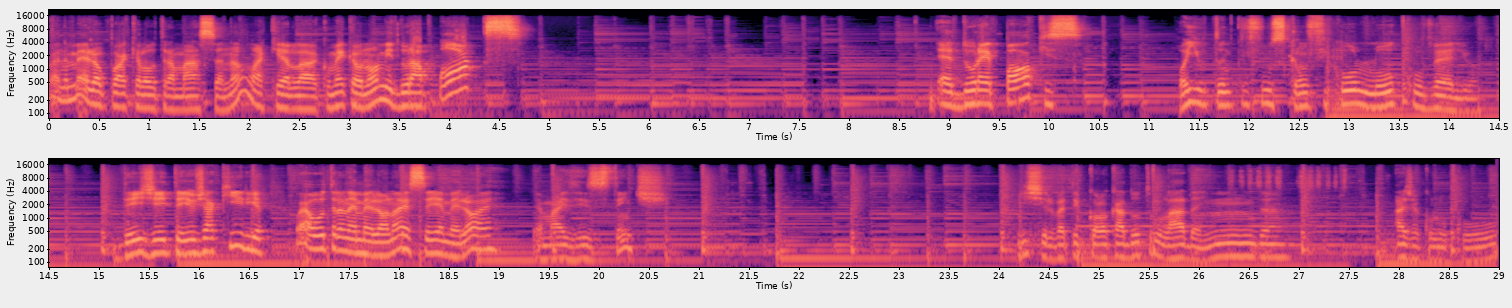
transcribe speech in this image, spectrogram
Mas não é melhor pôr aquela outra massa, não? Aquela... Como é que é o nome? Durapox? É Durepox. Olha o tanto que o Fuscão ficou louco, velho. De jeito aí eu já queria. Ué, a outra não é melhor, não? Essa aí é melhor, é? É mais resistente? Ixi, ele vai ter que colocar do outro lado ainda. Ah, já colocou.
